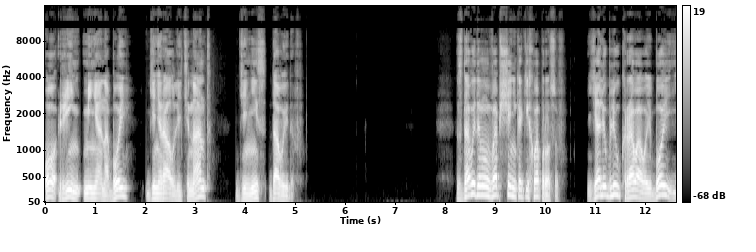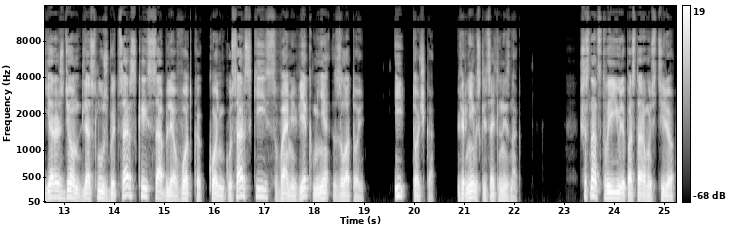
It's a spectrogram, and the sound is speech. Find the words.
О, ринь меня на бой, генерал-лейтенант Денис Давыдов. С Давыдовым вообще никаких вопросов. Я люблю кровавый бой, я рожден для службы царской, сабля, водка, конь гусарский, с вами век мне золотой. И точка. Вернее, восклицательный знак. 16 июля по старому стилю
